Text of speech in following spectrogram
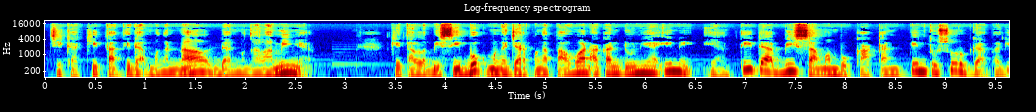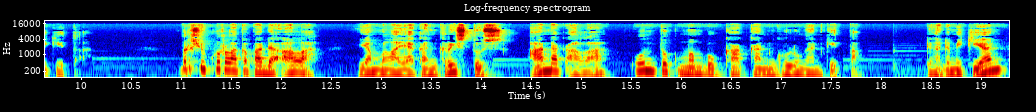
jika kita tidak mengenal dan mengalaminya. Kita lebih sibuk mengejar pengetahuan akan dunia ini yang tidak bisa membukakan pintu surga bagi kita. Bersyukurlah kepada Allah yang melayakkan Kristus, Anak Allah, untuk membukakan gulungan kitab. Dengan demikian,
